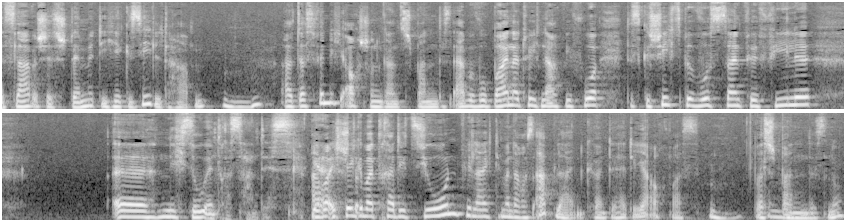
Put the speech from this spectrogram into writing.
slawische Stämme, die hier gesiedelt haben. Also das finde ich auch schon ein ganz spannendes Erbe. Wobei natürlich nach wie vor das Geschichtsbewusstsein für viele äh, nicht so interessant ist. Ja, Aber ich denke mal, Tradition vielleicht, die man daraus ableiten könnte, hätte ja auch was, was Spannendes, ne?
